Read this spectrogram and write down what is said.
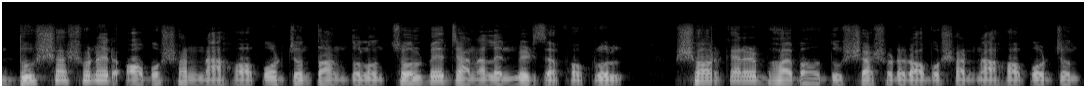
দুঃশাসনের অবসান না হওয়া পর্যন্ত আন্দোলন চলবে, জানালেন মির্জা ফখরুল। সরকারের ভয়াবহ দুঃশাসনের অবসান না হওয়া পর্যন্ত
